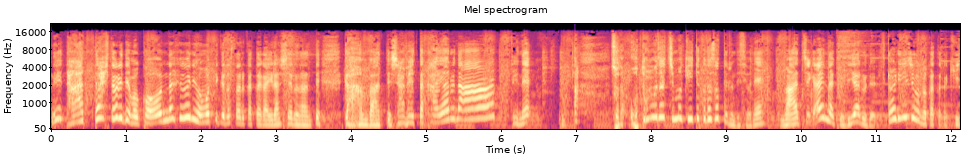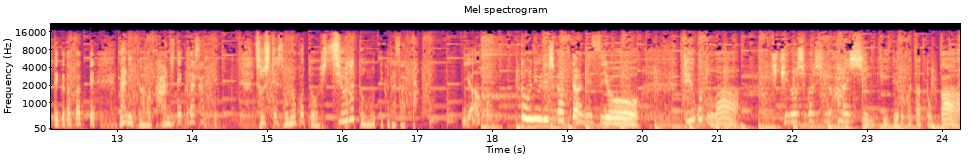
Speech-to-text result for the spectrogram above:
ね、たった一人でもこんな風に思ってくださる方がいらっしゃるなんて頑張って喋った甲斐あるなーってね。あそうだお友達も聞いてくださってるんですよね。間違いなくリアルで2人以上の方が聞いてくださって何かを感じてくださってそしてそのことを必要だと思ってくださった。いや本当に嬉しかったんですよ。っていうことは聞き逃しがし配信聞いてる方とか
